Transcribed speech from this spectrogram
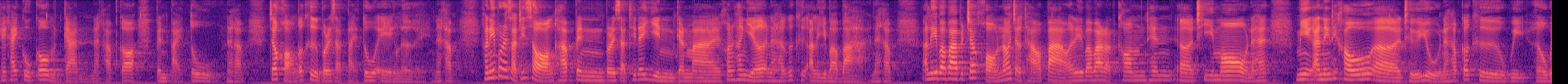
คล้ายๆ Google เหมือนกันนะครับก็เป็นป่ายตู้นะครับเจ้าของก็คือบริษัทป่ายตู้เองเลยนะครับคราวนี้บริษัทษัทที่2ครับเป็นบริษัทที่ได้ยินกันมาค่อนข้างเยอะนะครับก็คืออาลีบาบานะครับอาลีบาบาเป็นเจ้าของนอกจากถาวเปล่าอาลีบาบา .com เทนทีมอลนะฮะมีอีกอันนึงที่เขาเถืออยู่นะครับก็คือวีเออเว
